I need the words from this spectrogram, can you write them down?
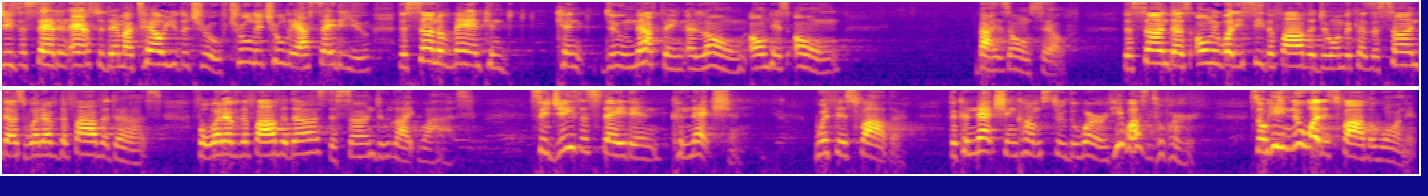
Jesus said and answered them, I tell you the truth. Truly, truly, I say to you, the Son of Man can, can do nothing alone on his own by his own self. The Son does only what he see the Father doing because the Son does whatever the Father does. For whatever the Father does, the Son do likewise. See, Jesus stayed in connection with his Father. The connection comes through the Word. He was the Word. So he knew what his Father wanted.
